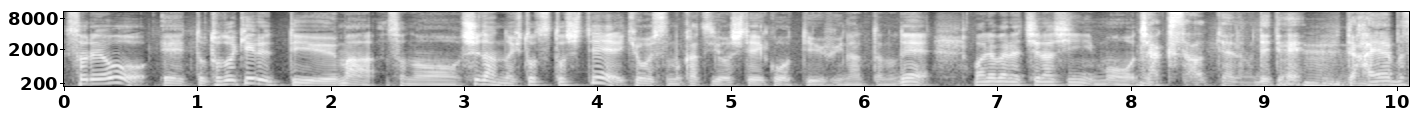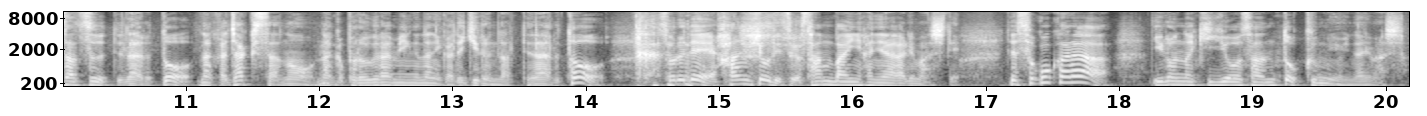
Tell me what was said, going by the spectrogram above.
それを、えー、と届けるっていう、まあ、その手段の一つとして教室も活用していこうっていうふうになったので我々チラシにも JAXA っていうのが出て、うんではやぶさ2ってなるとなんか JAXA のなんかプログラミング何かできるんだってなるとそれで 反響率が3倍に跳ね上がりましてでそこからいろんな企業さんと組むようになりました。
